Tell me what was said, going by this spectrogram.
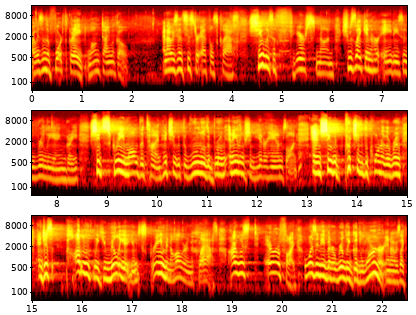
I was in the fourth grade, a long time ago. And I was in Sister Ethel's class. She was a fierce nun. She was like in her 80s and really angry. She'd scream all the time, hit you with the rule of the broom, anything she could get her hands on. And she would put you to the corner of the room and just publicly humiliate you, scream and holler in the class. I was terrified. I wasn't even a really good learner. And I was like,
